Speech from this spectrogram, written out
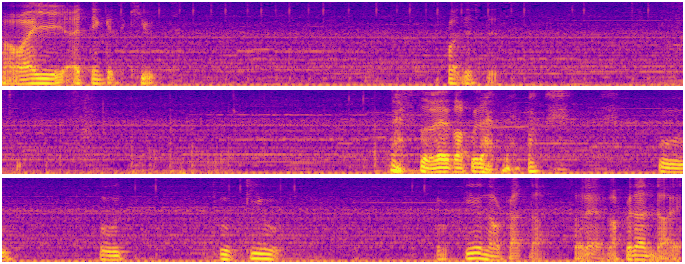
かわいい。I think it's cute. What is this? それ爆弾だよ。う、う、浮きゅう、浮きゅうの方。それ爆弾だよね。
